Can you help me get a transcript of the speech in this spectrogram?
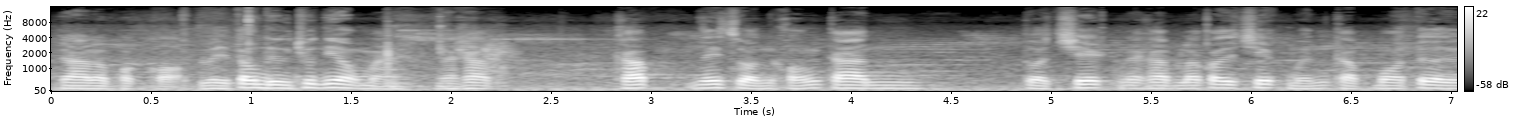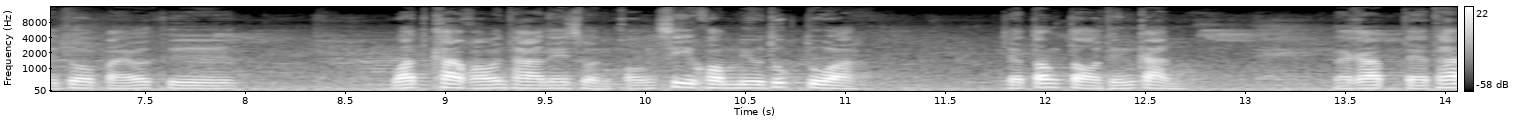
เวลาเราประกอบเลยต้องดึงชุดนี้ออกมานะครับครับในส่วนของการตรวจเช็คนะครับเราก็จะเช็คเหมือนกับมอเตอร์โดยทั่วไปก็คือ วัดค่าความต้านทานในส่วนของซี่คอมมิวทุกตัว จะต้องต่อถึงกันนะครับแต่ถ้า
